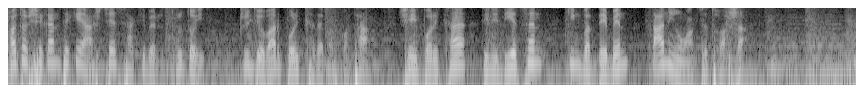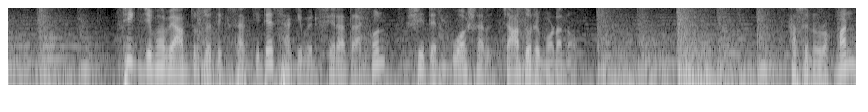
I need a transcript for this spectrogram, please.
হয়তো সেখান থেকে আসছে সাকিবের দ্রুতই তৃতীয়বার পরীক্ষা দেবার কথা। সেই পরীক্ষা তিনি দিয়েছেন কিংবা দেবেন তা নিয়েও আছে ধোয়াশা। ঠিক যেভাবে আন্তর্জাতিক সার্কিটে সাকিবের ফেরাটা এখন শীতের কুয়াশার চাদরে মোড়ানো। হাসিনুর রহমান,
